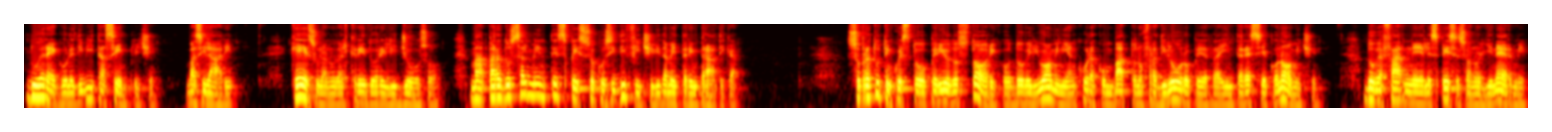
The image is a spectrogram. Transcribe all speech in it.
Due regole di vita semplici, basilari, che esulano dal credo religioso, ma paradossalmente spesso così difficili da mettere in pratica. Soprattutto in questo periodo storico dove gli uomini ancora combattono fra di loro per interessi economici, dove a farne le spese sono gli inermi,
